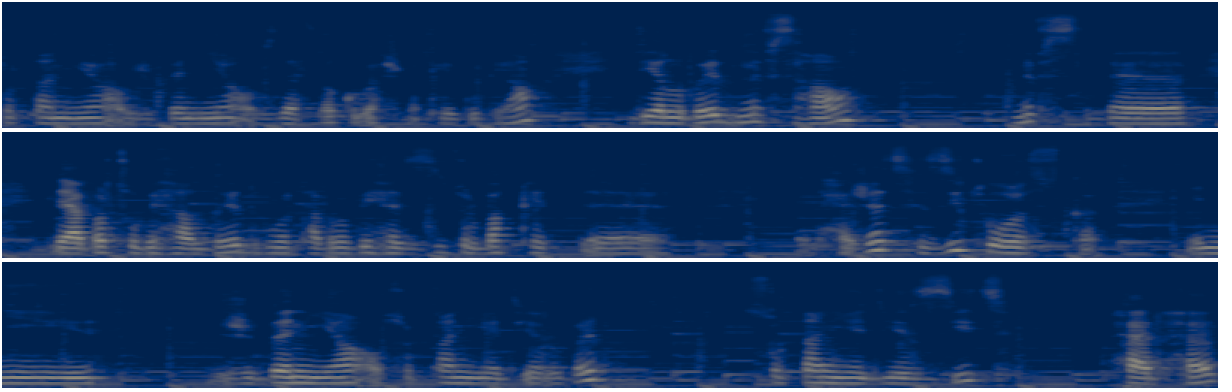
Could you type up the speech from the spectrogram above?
سلطانية أو جبانية أو زلافة كل واحد ما كيقول لها ديال البيض نفسها نفس اللي عبرتوا بها البيض هو تعبروا بها الزيت والباقي الحاجات الزيت والسكر يعني جبانية أو سلطانية ديال البيض سلطانية ديال الزيت بحال بحال.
